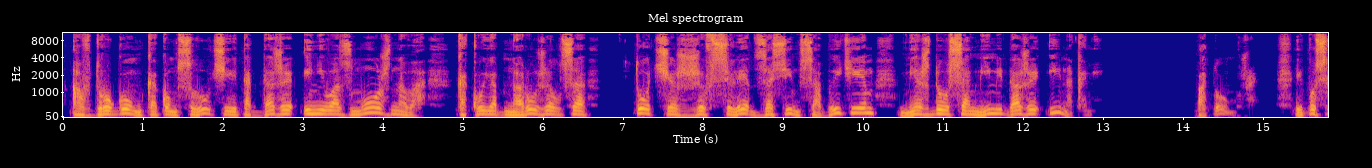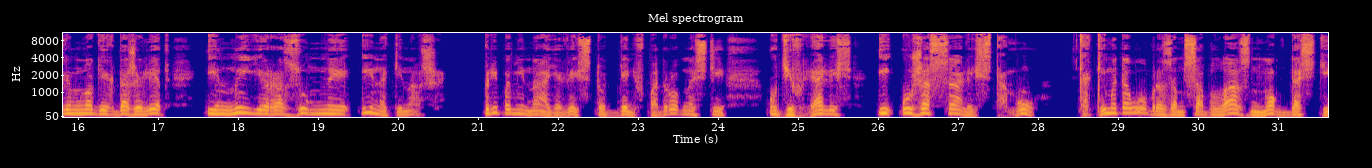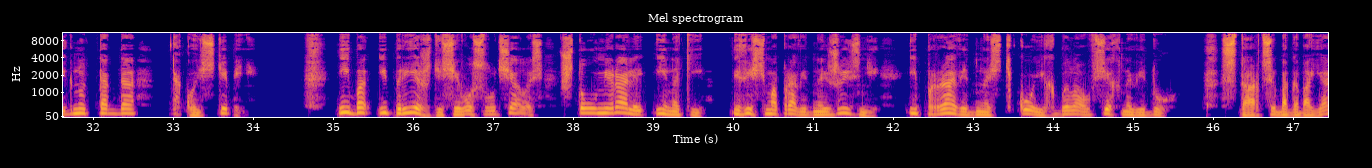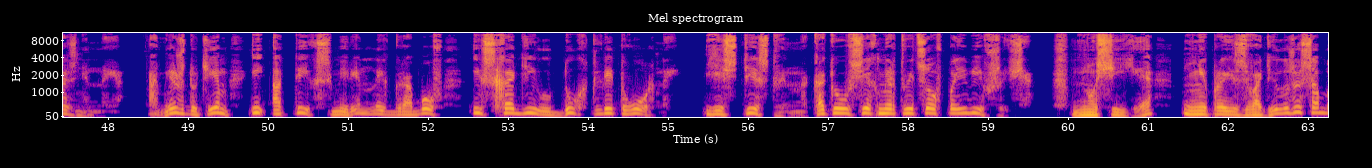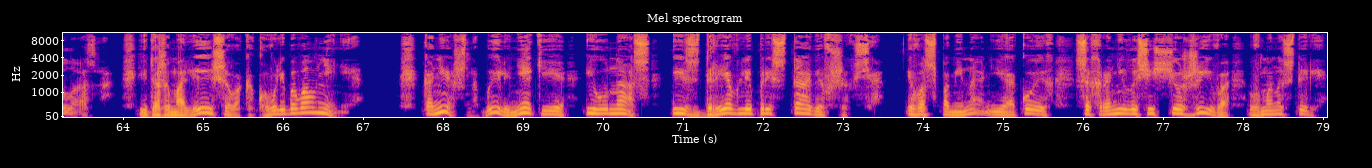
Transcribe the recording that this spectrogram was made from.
а в другом каком случае тогда же и невозможного, какой обнаружился тотчас же вслед за сим событием между самими даже иноками. Потом уже, и после многих даже лет, иные разумные иноки наши, припоминая весь тот день в подробности, удивлялись и ужасались тому, каким это образом соблазн мог достигнуть тогда такой степени. Ибо и прежде всего случалось, что умирали иноки весьма праведной жизни, и праведность коих была у всех на виду, старцы богобоязненные, а между тем и от их смиренных гробов исходил дух тлетворный, естественно, как и у всех мертвецов появившийся. Но сие не производило же соблазна и даже малейшего какого-либо волнения. Конечно, были некие и у нас издревле приставившихся, и воспоминание о коих сохранилось еще живо в монастыре,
